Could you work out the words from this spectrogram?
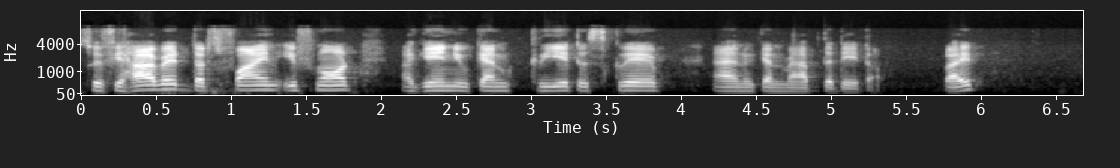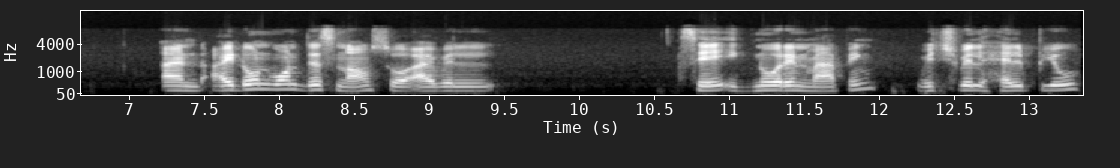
So if you have it, that's fine. If not, again, you can create a script and you can map the data, right? And I don't want this now. So I will say ignore in mapping, which will help you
